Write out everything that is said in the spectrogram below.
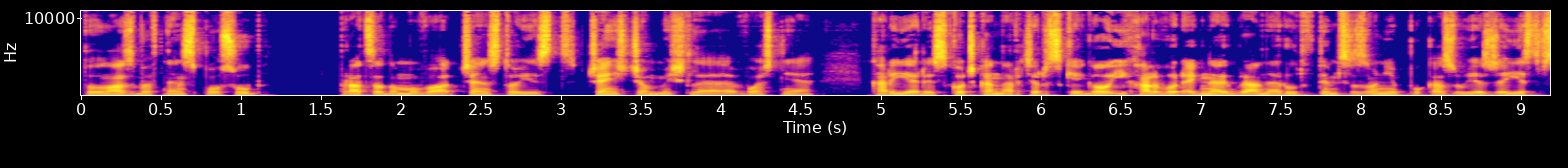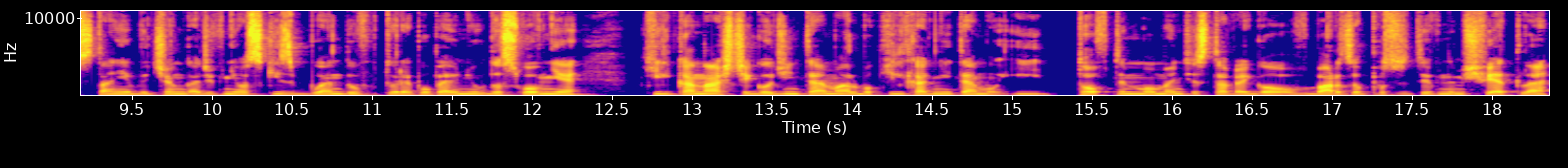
to nazwę w ten sposób. Praca domowa często jest częścią, myślę, właśnie kariery skoczka narciarskiego i Halvor Egner Granerud w tym sezonie pokazuje, że jest w stanie wyciągać wnioski z błędów, które popełnił dosłownie kilkanaście godzin temu albo kilka dni temu i to w tym momencie stawia go w bardzo pozytywnym świetle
